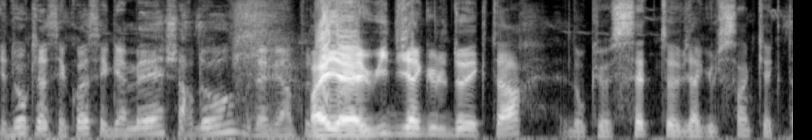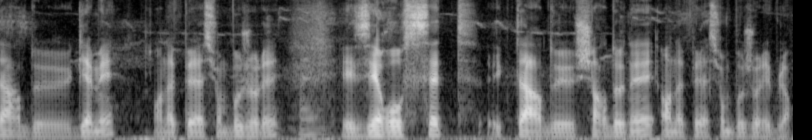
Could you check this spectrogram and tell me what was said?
Et donc là, c'est quoi? C'est Gamay, Chardot? Vous avez un peu Ouais, il y a 8,2 hectares, donc euh, 7,5 hectares de Gamay en appellation Beaujolais et 0,7 hectares de Chardonnay en appellation Beaujolais blanc.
